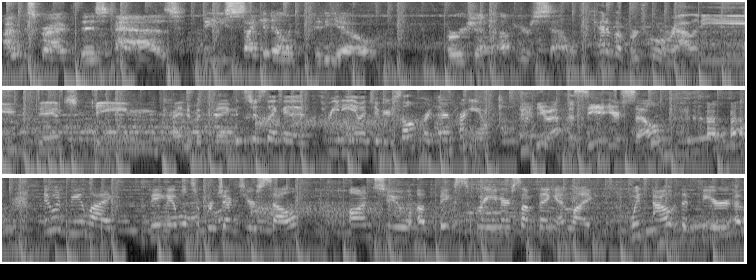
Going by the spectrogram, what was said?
I would describe this as the psychedelic video version of yourself. Kind of a virtual reality dance game kind of a thing. It's just like a 3D image of yourself right there in front of you. You have to see it yourself? It would be like being able to project yourself onto a big screen or something and like without the fear of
